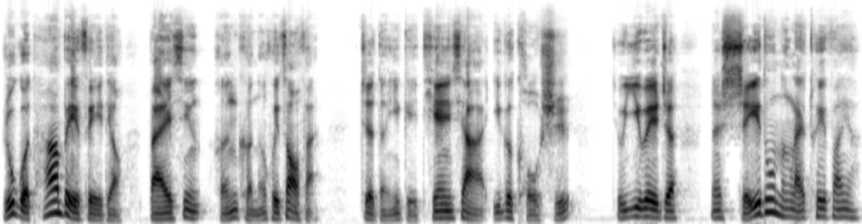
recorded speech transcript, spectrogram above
如果他被废掉，百姓很可能会造反，这等于给天下一个口实，就意味着那谁都能来推翻呀。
